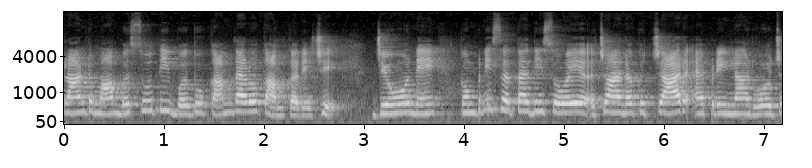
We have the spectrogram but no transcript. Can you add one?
પ્લાન્ટમાં બસોથી વધુ કામદારો કામ કરે છે. જેઓને કંપની સત્તાધીશોએ અચાનક ચાર એપ્રિલના રોજ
